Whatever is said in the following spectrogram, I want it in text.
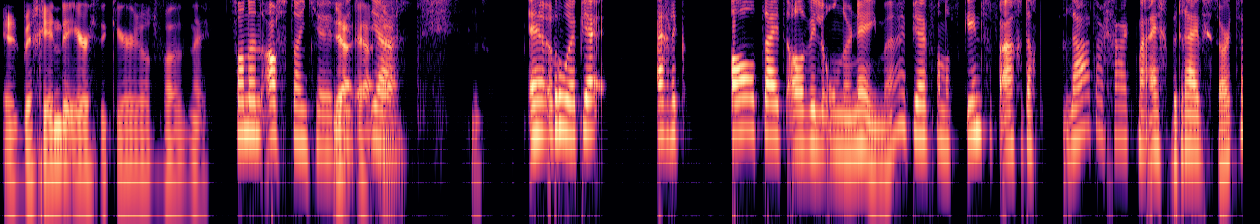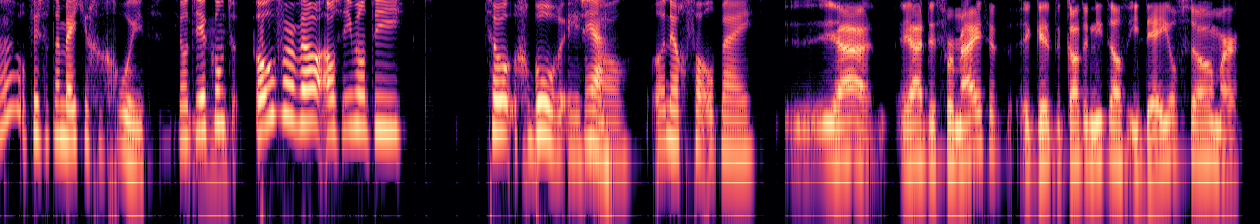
in het begin, de eerste keer, dat was, nee. van een afstandje. Ja, vindt- ja, ja. ja. En Roel, heb jij eigenlijk altijd al willen ondernemen? Heb jij vanaf kinds af aan gedacht, later ga ik mijn eigen bedrijf starten? Of is het een beetje gegroeid? Ja, want Mm. komt over wel als iemand die zo geboren is Ja. al. In elk geval op mij. Ja, ja, dus voor mij is het. Ik, ik had het niet als idee of zo, maar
